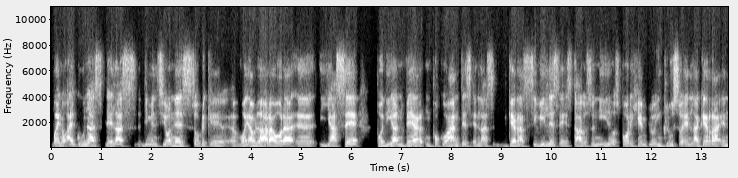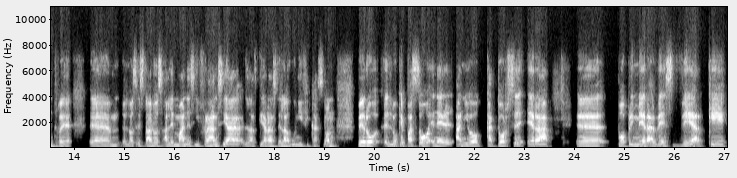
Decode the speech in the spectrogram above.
Bueno, algunas de las dimensiones sobre que eh, voy a hablar ahora eh, ya se podían ver un poco antes en las guerras civiles de Estados Unidos, por ejemplo, incluso en la guerra entre em, los estados alemanes y Francia, las guerras de la unificación. Pero eh, lo que pasó en el año 14 era por primera vez ver que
